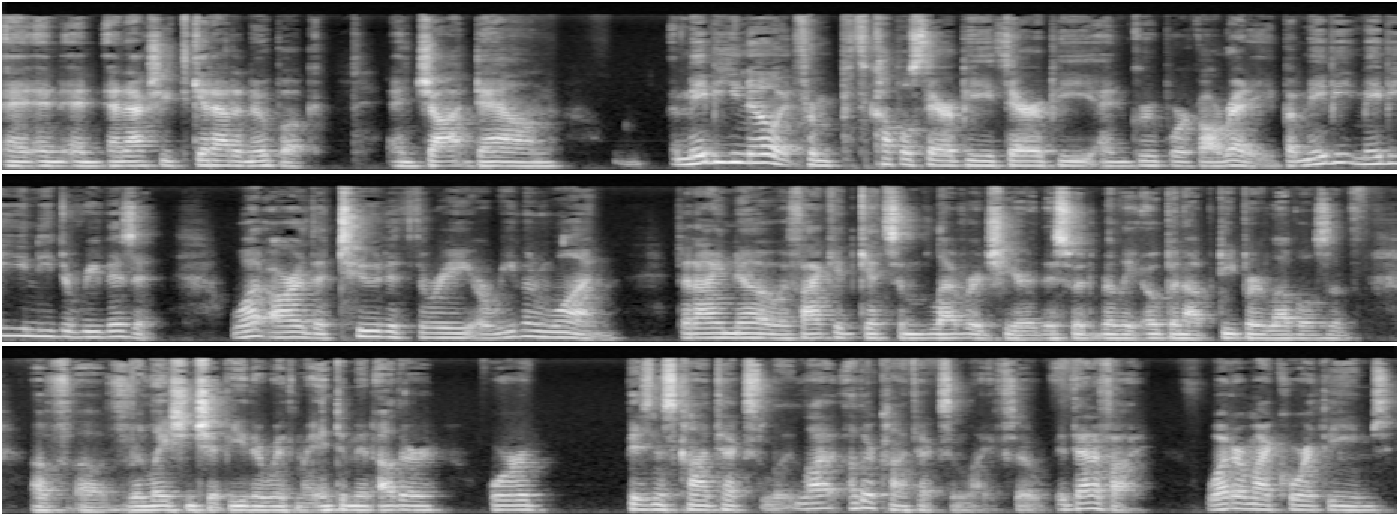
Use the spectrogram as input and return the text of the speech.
and and and actually get out a notebook and jot down maybe you know it from couples therapy therapy and group work already but maybe maybe you need to revisit what are the two to three or even one that i know if i could get some leverage here this would really open up deeper levels of of, of relationship either with my intimate other or business context a lot other contexts in life so identify what are my core themes?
